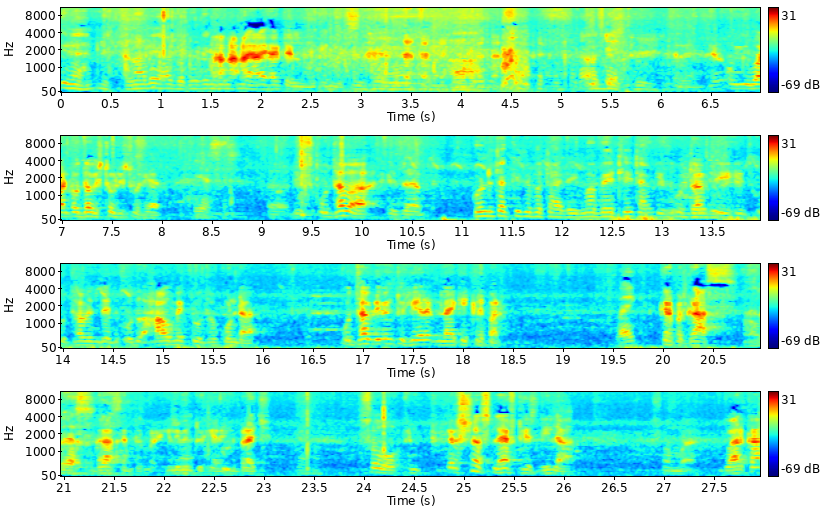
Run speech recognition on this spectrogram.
In a, this Radha advertising. I, I, I tell in English. Uh, you want Uddhava stories to hear? Yes. Uh, this Uddhava is a कुंड तक की तो बता दी मैं बैठे था। Uddhav Uddhav how make to Uddhav Kunda? Uddhav living to here like a creeper like creeper grass grass and creeper he living to here in Braj so in Krishna's left his leela from Dwarka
